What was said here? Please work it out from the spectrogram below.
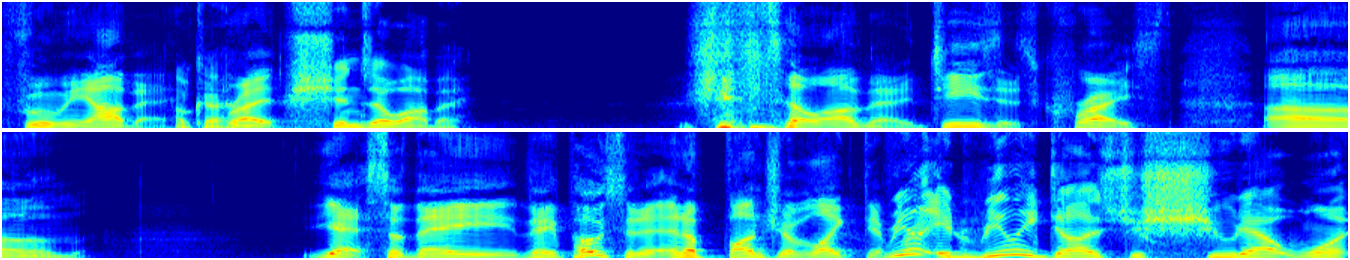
Fumi Abe. Okay. right? Shinzo Abe. Shinzo Abe. Jesus Christ. Um, yeah. So they they posted it and a bunch of like different. Really, it really does just shoot out one,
